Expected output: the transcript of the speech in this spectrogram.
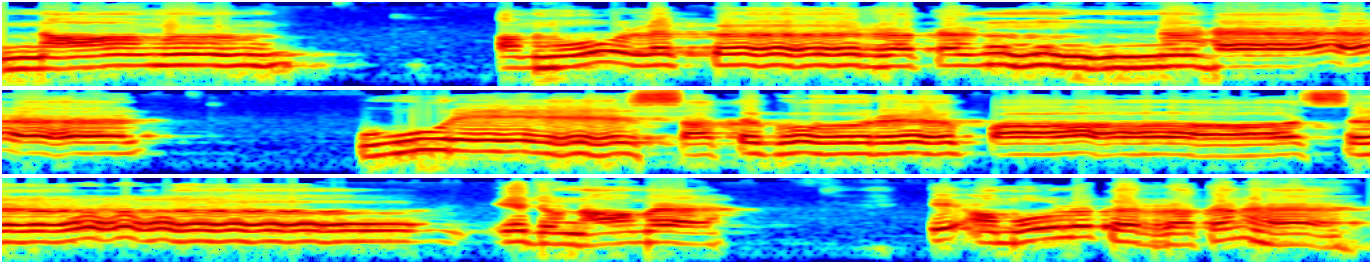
ਨਾਮ ਅਮੋਲਕ ਰਤਨ ਹੈ। ਪੂਰੇ ਸਤਗੁਰ ਪਾਸ। ਇਹ ਜੋ ਨਾਮ ਹੈ, ਇਹ ਅਮੋਲਕ ਰਤਨ ਹੈ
